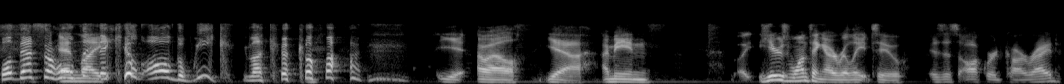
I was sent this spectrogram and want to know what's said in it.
Well, that's their whole and, thing. like- they killed all the weak. Like, come on. yeah, well, yeah. I mean, here's one thing I relate to is this awkward car ride.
